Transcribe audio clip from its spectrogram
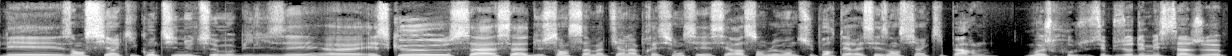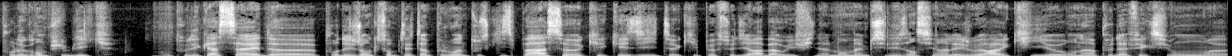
les anciens qui continuent de se mobiliser. Est-ce que ça, a du sens, ça maintient l'impression, ces, ces rassemblements de supporters et ces anciens qui parlent Moi je trouve que c'est plutôt des messages pour le grand public. En tous les cas, ça aide euh, pour des gens qui sont peut-être un peu loin de tout ce qui se passe, euh, qui, hésitent, qui peuvent se dire ah bah oui finalement même si les anciens, les joueurs avec qui euh, on a un peu d'affection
